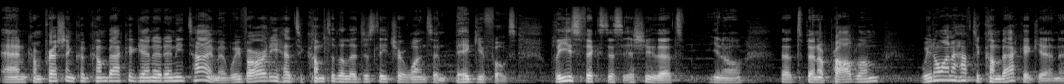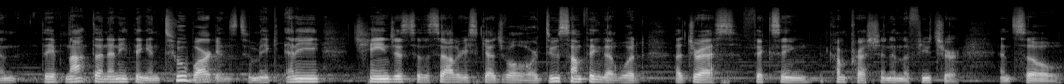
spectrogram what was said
and compression could come back again at any time. And we've already had to come to the legislature once and beg you folks, please fix this issue that's, you know, that's been a problem. We don't want to have to come back again. And they've not done anything in two bargains to make any changes to the salary schedule or do something that would address fixing compression in the future. And so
